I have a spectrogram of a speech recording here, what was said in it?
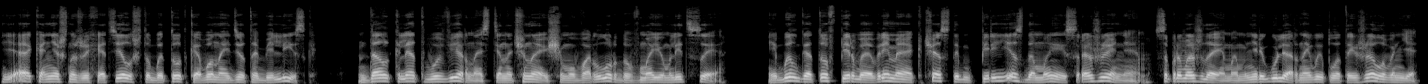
я, конечно же, хотел, чтобы тот, кого найдет обелиск, дал клятву верности начинающему варлорду в моем лице и был готов первое время к частым переездам и сражениям, сопровождаемым нерегулярной выплатой жалования,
